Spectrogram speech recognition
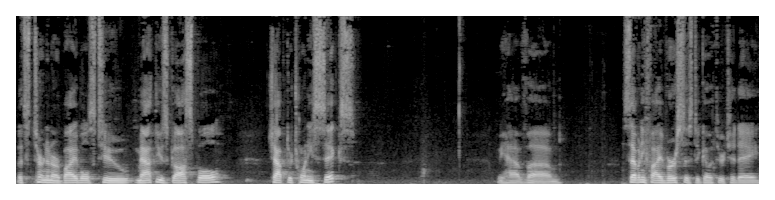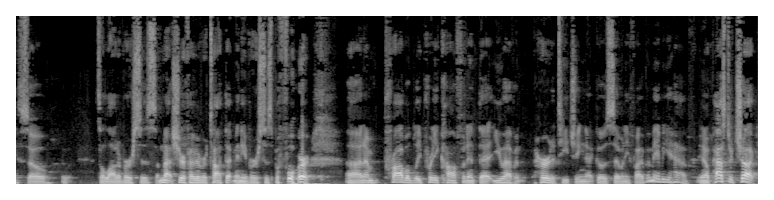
Let's turn in our Bibles to Matthew's Gospel, chapter 26. We have um, 75 verses to go through today, so it's a lot of verses. I'm not sure if I've ever taught that many verses before, uh, and I'm probably pretty confident that you haven't heard a teaching that goes 75, but maybe you have. You know, Pastor Chuck,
